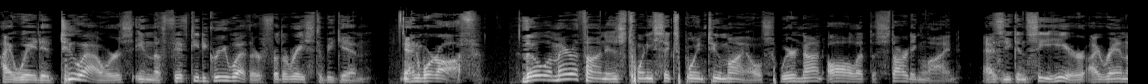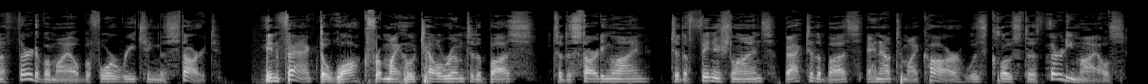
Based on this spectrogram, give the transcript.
I waited two hours in the 50 degree weather for the race to begin. And we're off. Though a marathon is 26.2 miles, we're not all at the starting line. As you can see here, I ran a third of a mile before reaching the start. In fact, the walk from my hotel room to the bus, to the starting line, to the finish lines, back to the bus, and out to my car was close to 30 miles,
